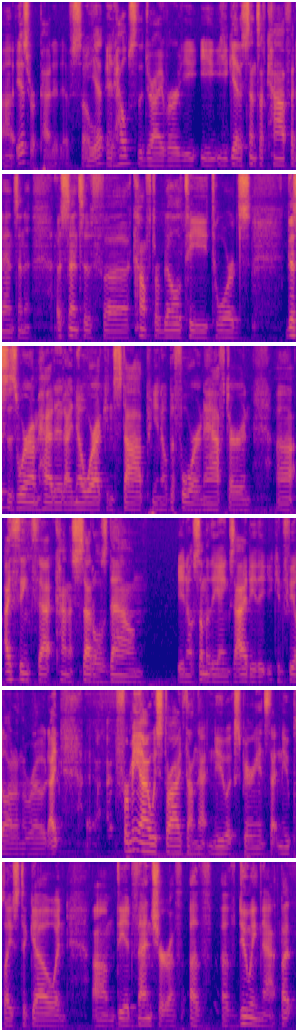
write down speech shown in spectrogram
uh, is repetitive. So Yep. it helps the driver. You, you, you get a sense of confidence and a, a sense of uh, comfortability towards this is where I'm headed. I know where I can stop, you know, before and after. And uh, I think that kind of settles down, you know, some of the anxiety that you can feel out on the road. I, for me, I always thrived on that new experience, that new place to go, and um, the adventure of, of, of doing that. But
